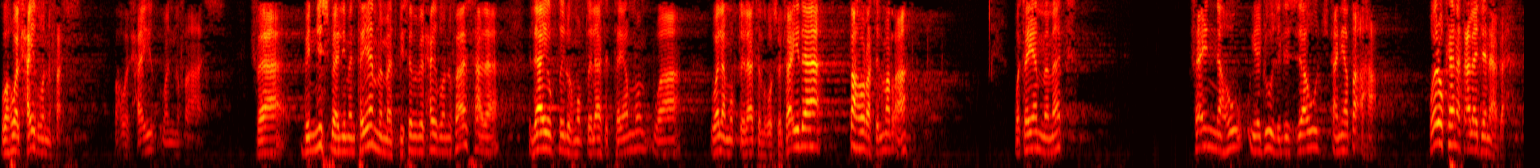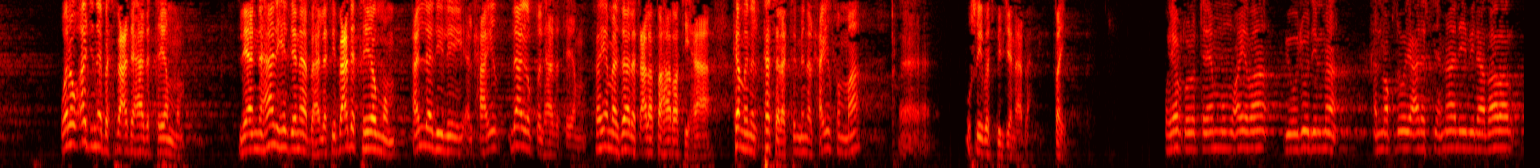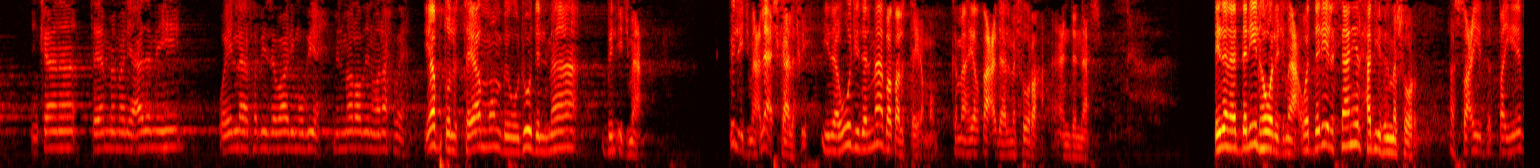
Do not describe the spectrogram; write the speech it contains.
وهو الحيض والنفاس وهو الحيض والنفاس. فبالنسبة لمن تيممت بسبب الحيض والنفاس هذا لا يبطله مبطلات التيمم ولا مبطلات الغسل. فإذا طهرت المرأة وتيممت فإنه يجوز للزوج أن يطأها ولو كانت على جنابه ولو أجنبت بعد هذا التيمم لأن هذه الجنابة التي بعد التيمم الذي للحيض لا يبطل هذا التيمم فهي ما زالت على طهارتها كمن اغتسلت من الحيض ثم آه، أصيبت بالجنابة. طيب. ويبطل التيمم أيضا بوجود الماء. المقدور على استعماله بلا ضرر إن كان تيمم لعدمه وإلا فبزوال مبيح من مرض ونحوه. يبطل التيمم بوجود الماء بالإجماع. بالإجماع لا إشكال فيه. إذا وجد الماء بطل التيمم كما هي القاعدة المشهورة عند الناس. إذا الدليل هو الإجماع والدليل الثاني الحديث المشهور الصعيد الطيب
